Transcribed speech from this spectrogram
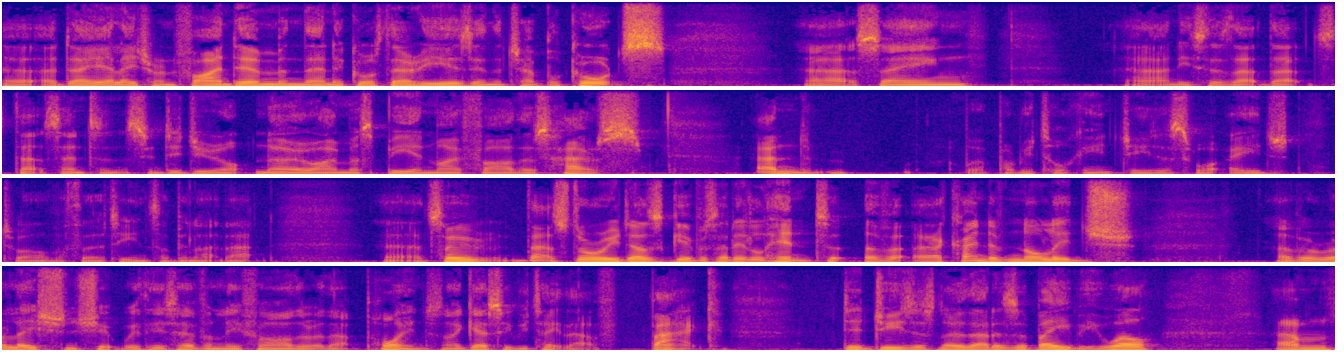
a, day later and find him, and then of course there he is in the temple courts, uh, saying. Uh, and he says that, that that sentence, "Did you not know I must be in my father's house?" And we're probably talking Jesus, what age, 12 or 13, something like that. Uh, and so that story does give us a little hint of a, a, kind of knowledge of a relationship with his heavenly Father at that point. And I guess if you take that back, did Jesus know that as a baby? Well, um,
